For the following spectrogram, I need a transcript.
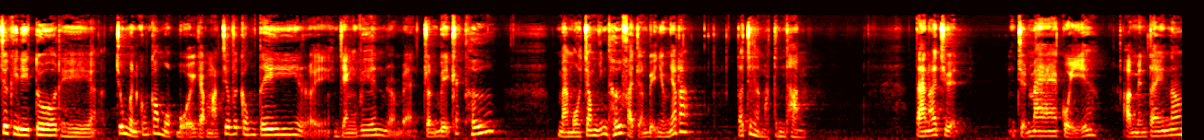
Trước khi đi tour thì chúng mình cũng có một buổi gặp mặt trước với công ty rồi giảng viên rồi chuẩn bị các thứ. Mà một trong những thứ phải chuẩn bị nhiều nhất đó, đó chính là mặt tinh thần. Ta nói chuyện chuyện ma quỷ ở miền tây nó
